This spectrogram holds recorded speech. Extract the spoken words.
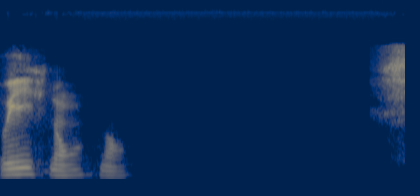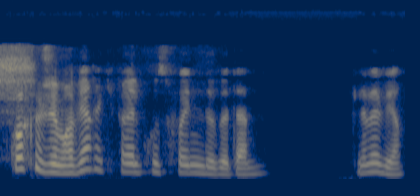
Oui, non, non. Quoique j'aimerais bien récupérer le Bruce Wayne de Gotham. Je l'aimais bien.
